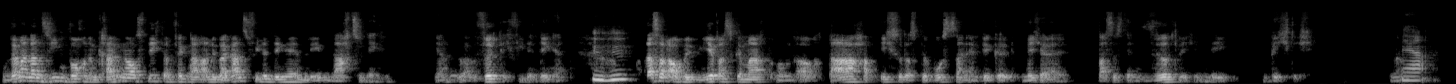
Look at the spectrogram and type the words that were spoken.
Und wenn man dann sieben Wochen im Krankenhaus liegt, dann fängt man an, über ganz viele Dinge im Leben nachzudenken. Ja, über wirklich viele Dinge. Mhm. Das hat auch mit mir was gemacht und auch da habe ich so das Bewusstsein entwickelt, Michael, was ist denn wirklich im Leben wichtig? Ne? Ja.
